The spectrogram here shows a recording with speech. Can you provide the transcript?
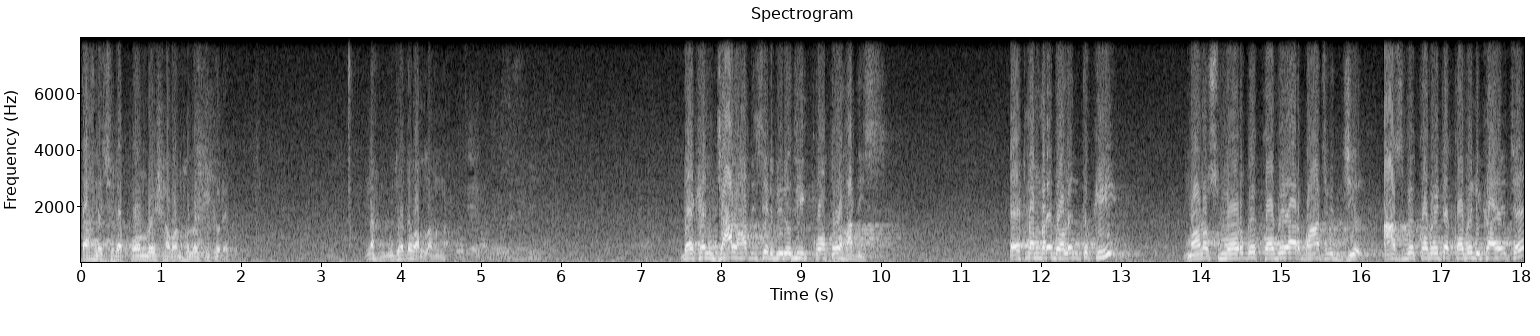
তাহলে সেটা পনেরোই সাবান হলো কি করে? না, বুঝাতে পারলাম না। দেখেন জাল হাদিসের বিরোধী কত হাদিস। এক নম্বরে বলেন তো কি? মানুষ মরবে কবে আর বাঁচবে? আসবে কবে? এটা কবে লেখা হয়েছে?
